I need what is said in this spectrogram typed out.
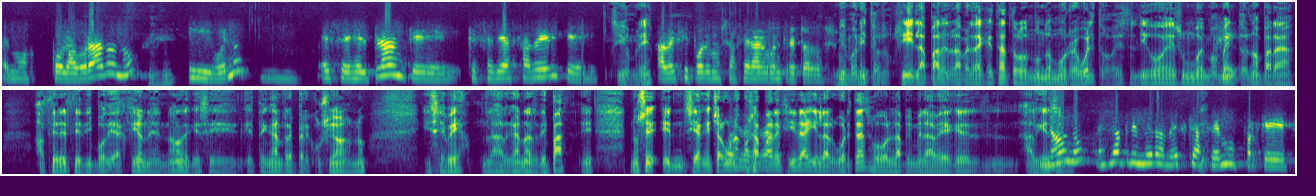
hemos colaborado, ¿no? Y bueno, ese es el plan, que, que se dé a saber y que Sí, hombre. a ver si podemos hacer algo entre todos. Bien bonito. Sí, la, la verdad es que está todo el mundo muy revuelto. Es, digo, es un buen momento, ¿no? Para hacer este tipo de acciones, ¿no? De que se que tengan repercusión, ¿no? Y se vea las ganas de paz. Eh, no sé, eh, si han hecho alguna Pues cosa parecida ahí en las huertas o es la primera vez que alguien No, se... no, es la primera vez que hacemos porque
